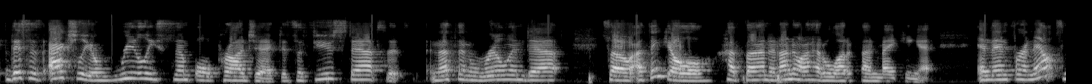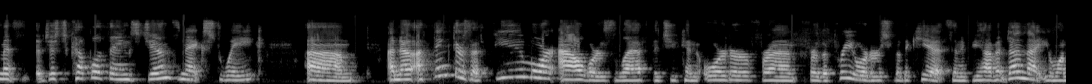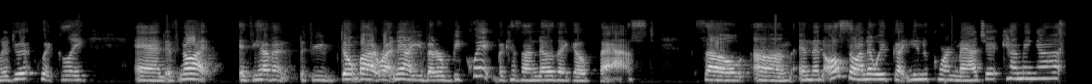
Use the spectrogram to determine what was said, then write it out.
this is actually a really simple project. It's a few steps. It's nothing real in depth. So I think y'all have fun, and I know I had a lot of fun making it. And then for announcements, just a couple of things. Jen's next week. Um, I know I think there's a few more hours left that you can order from for the pre-orders for the kits. And if you haven't done that, you want to do it quickly. And if not, if you haven't, if you don't buy it right now, you better be quick because I know they go fast. So, um, and then also I know we've got Unicorn Magic coming up.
